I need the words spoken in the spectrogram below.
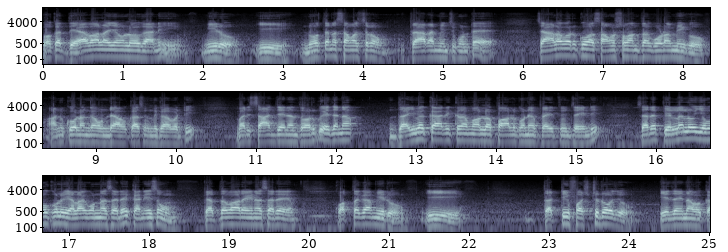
ఒక దేవాలయంలో కానీ మీరు ఈ నూతన సంవత్సరం ప్రారంభించుకుంటే చాలా వరకు ఆ సంవత్సరం అంతా కూడా మీకు అనుకూలంగా ఉండే అవకాశం ఉంది కాబట్టి మరి సాధ్యమైనంత వరకు ఏదైనా దైవ కార్యక్రమాల్లో పాల్గొనే ప్రయత్నం చేయండి. సరే పిల్లలు యువకులు ఎలాగున్నా సరే కనీసం పెద్దవారైనా సరే కొత్తగా మీరు ఈ థర్టీ ఫస్ట్ రోజు ఏదైనా ఒక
